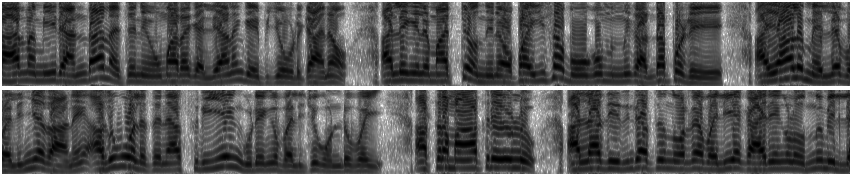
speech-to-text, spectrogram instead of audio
കാരണം ഈ രണ്ടാം അച്ഛൻ യുവമാരെ കല്യാണം കഴിപ്പിച്ചു കൊടുക്കാനോ അല്ലെങ്കിൽ മറ്റൊന്നിനോ പൈസ പോകുമെന്ന് കണ്ടപ്പോഴേ അയാൾ മെല്ലെ വലിഞ്ഞതാണ്. അതുപോലെ തന്നെ ആ സ്ത്രീയെയും കൂടി അങ്ങ് വലിച്ചു കൊണ്ടുപോയി. അത്ര മാത്രമേ ഉള്ളൂ. അല്ലാതെ ഇതിന്റെ അകത്ത് എന്ന് പറഞ്ഞാൽ വലിയ കാര്യങ്ങളൊന്നുമില്ല.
